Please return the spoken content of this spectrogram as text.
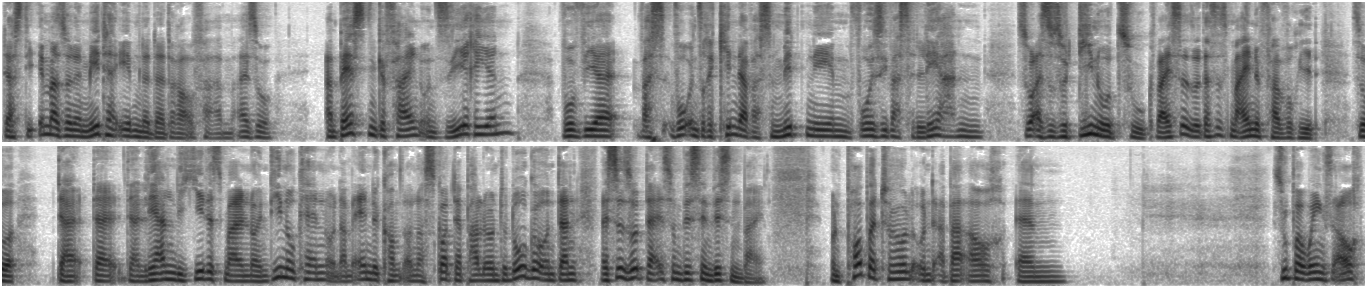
dass die immer so eine Metaebene da drauf haben. Also am besten gefallen uns Serien, wo wir was, wo unsere Kinder was mitnehmen, wo sie was lernen, so, also so Dino-Zug, weißt du, so, das ist meine Favorit. So, da, da, da lernen die jedes Mal einen neuen Dino kennen und am Ende kommt auch noch Scott, der Paläontologe und dann, weißt du, so, da ist so ein bisschen Wissen bei. Und Paw Patrol und aber auch, ähm, Super Wings auch,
